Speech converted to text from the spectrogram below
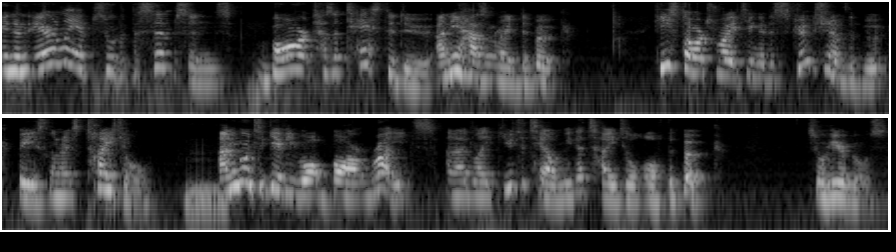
In an early episode of The Simpsons, Bart has a test to do and he hasn't read the book. He starts writing a description of the book based on its title. I'm going to give you what Bart writes, and I'd like you to tell me the title of the book. So here goes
